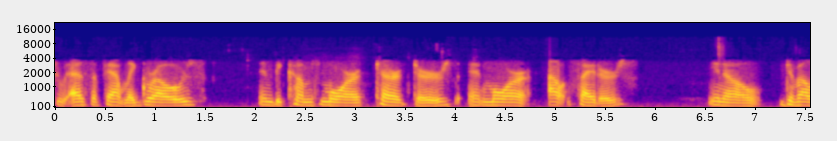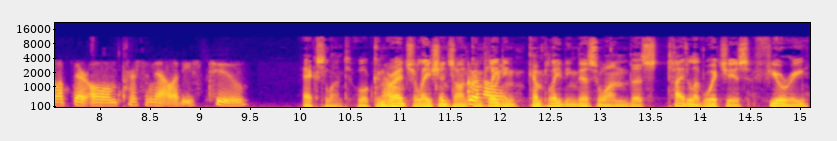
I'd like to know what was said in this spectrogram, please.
through as the family grows and becomes more characters and more outsiders. You know, develop their own personalities too. Excellent. Well, congratulations on growing. completing completing this one. The title of which is Fury,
